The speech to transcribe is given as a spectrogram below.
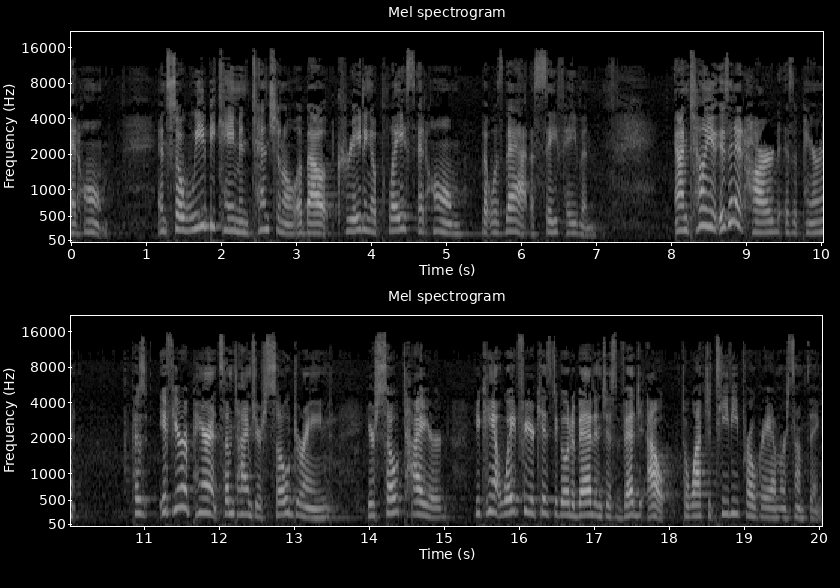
at home? And so we became intentional about creating a place at home that was that, a safe haven. And I'm telling you, isn't it hard as a parent? Because if you're a parent, sometimes you're so drained, you're so tired, you can't wait for your kids to go to bed and just veg out to watch a TV program or something.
